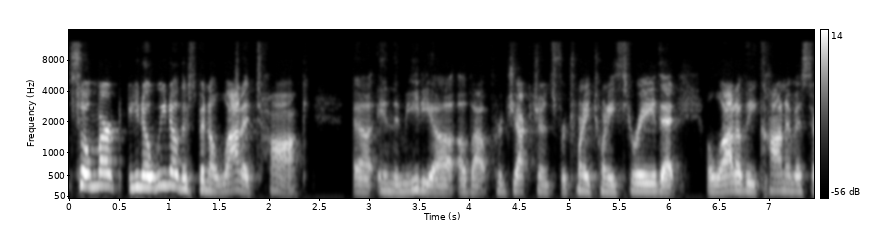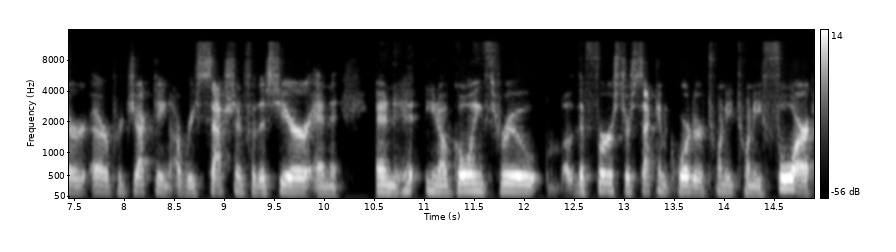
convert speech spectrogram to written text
So, Mark, you know, we know there's been a lot of talk uh, in the media about projections for 2023 that a lot of economists are, are projecting a recession for this year and and you know going through the first or second quarter of 2024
